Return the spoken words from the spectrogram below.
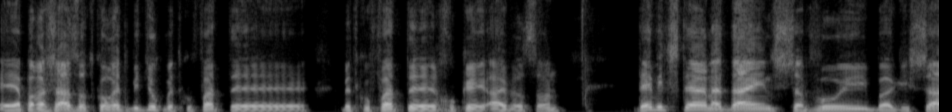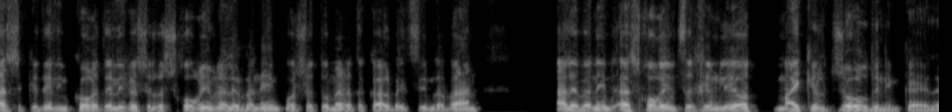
אה, הפרשה הזאת קורית בדיוק בתקופת, אה, בתקופת חוקי אייברסון. דיוויד שטרן עדיין שבוי בגישה שכדי למכור את הליגה של השחורים ללבנים, כמו שאת אומרת, הקהל ביצים לבן, הלבנים, השחורים צריכים להיות מייקל ג'ורדנים כאלה.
